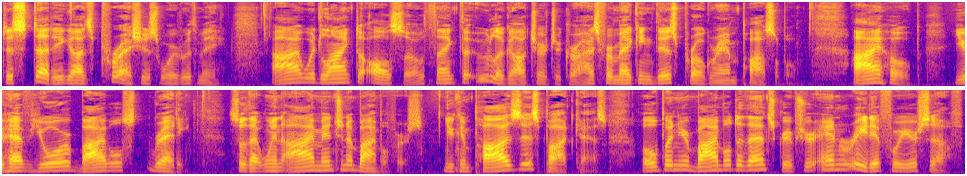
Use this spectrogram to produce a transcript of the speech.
to study God's precious Word with me. I would like to also thank the Oologah Church of Christ for making this program possible. I hope you have your Bibles ready so that when I mention a Bible verse, you can pause this podcast, open your Bible to that scripture, and read it for yourself.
